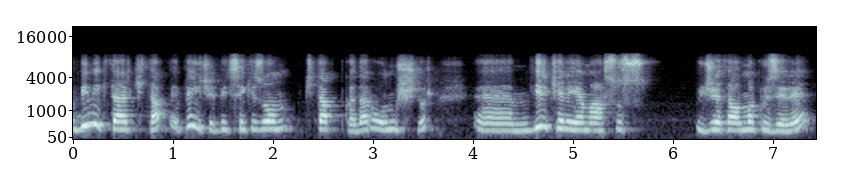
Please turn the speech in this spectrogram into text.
bir miktar kitap, epeyce bir 8-10 kitap kadar olmuştur. E, bir kereye mahsus ücret almak üzere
